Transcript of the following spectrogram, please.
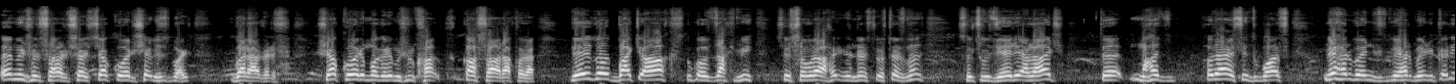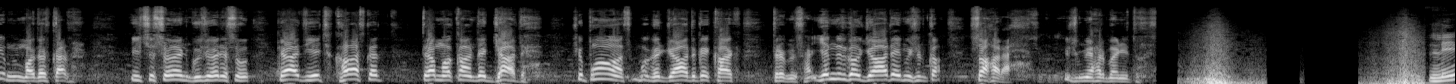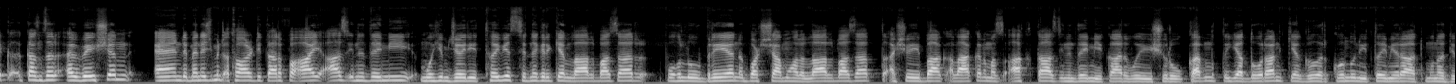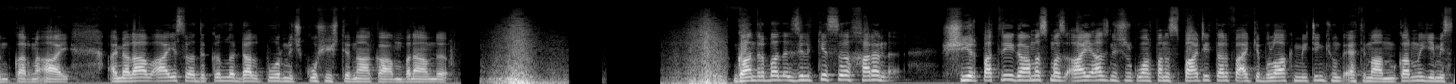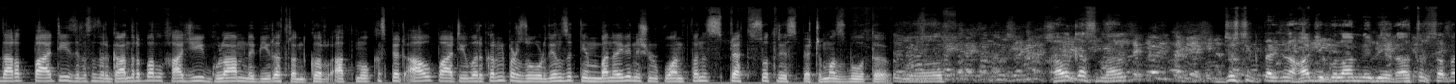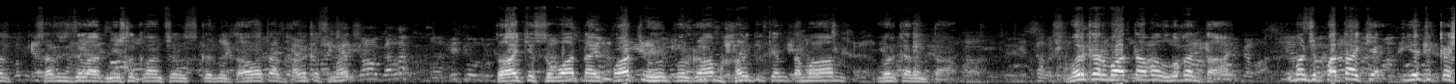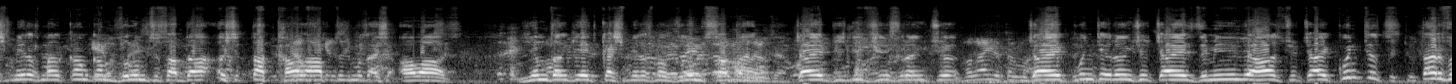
أمِس چھُ سر شےٚ کورِ چھِ أمِس بَچہِ برادرَس شےٚ کورِ مگر أمِس چھُنہٕ کانٛہہ سہارا خۄدا بیٚیہِ گوٚو بَچہِ اَکھ سُہ گوٚو زخمی سُہ چھُ صورا اِنسٹِچوٗٹَس منٛز سُہ چھُ زیرِ علاج تہٕ محض خۄداے سٕنٛدِ بَس مہربٲنی مہربٲنی کٔرِو مدد کَرُن یہ سٲنۍ گُزٲرِش سُہ کیٛازِ ییٚتہِ چھِ خاص کر ترٛےٚ مکان دٔدۍ زیادٕ چھِ پانٛژھ مگر زیادٕ گٔے خاک ترٛٲمِس ییٚمِس گوٚو زیادٕ أمِس چھُنہٕ کانٛہہ سہارا یہِ چھِ مہربٲنی تُہٕنٛز lake conservation and management authority طرف آئی آز اندمی مہم جاری تھوت سری نگر کین لال بازار، پہلو برین بٹ شاہ محل لال بازار تو اشائی باغ علاقن مز اخ تاز اندمی کاروی شروع کرنے تو یتھ دوران کی غیر قانونی تعمیرات منہدم کرنا آئی۔ امہ علاوہ آئی سد قلعہ ڈل پورنچ کوشش تہ ناکام بناونہ گاندربل ضلع کس خرن شیر پتری گامس مز آئی آز نیشنل کانفرنس پارٹی طرف اکہ بلاک میٹنگ ہند اہتمام کرنے یمی صدارت پارٹی ضلع صدر گاندربل حاجی غلام نبی رتھرن کر۔ ات موقع پہ آو پارٹی ورکرن پہ زور دن تم بنو نیشنل کانفرنس پریت سترس پہ مضبوط۔ حلقس من ڈسٹرک پہ حاجی غلام نبی راتر صبر صدر ضلع نیشنل کانفرنس کرم دعوت آز حلقس من تاکہ سہ وات پارٹی ہند پروگرام حلقہ کن تمام ورکرن تام ورکر واتناوان لکن تان من پتہ کہ یہ کشمیر من کم کم ظلم سپدان تک خلاف تجم آواز یم زن کہ کشمیر من ظلم سپدان چاہے بجلی فیس رنگ چاہے کن تہ رنگ چاہے زمینی لحاظ چاہے کن طرف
